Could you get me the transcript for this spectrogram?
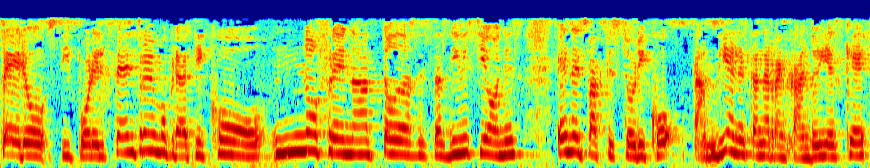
Pero si por el Centro Democrático no frena todas estas divisiones, en el pacto histórico también están arrancando y es que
